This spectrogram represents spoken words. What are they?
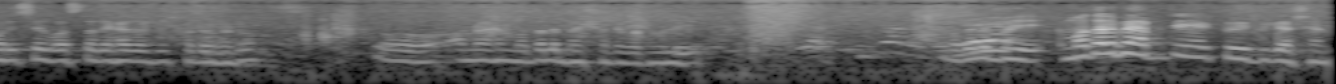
মরিচের বস্তা দেখা যাচ্ছে ছোটোখাটো। তো আমরা এখন মোতালেব ভাইয়ের সাথে কথা বলি। মোতালেব ভাই মোতালেব ভাই আপনি একটু এদিকে আসেন।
